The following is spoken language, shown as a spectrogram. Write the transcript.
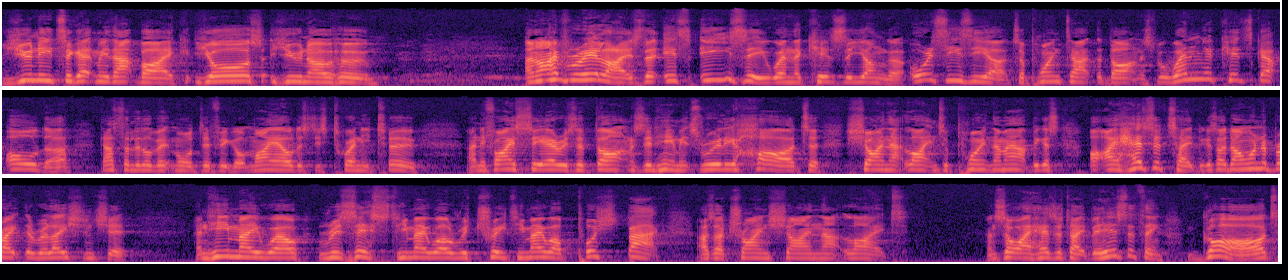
you need to get me that bike. Yours, you know who. And I've realized that it's easy when the kids are younger, or it's easier to point out the darkness. But when your kids get older, that's a little bit more difficult. My eldest is 22, and if I see areas of darkness in him, it's really hard to shine that light and to point them out because I hesitate because I don't want to break the relationship. And he may well resist, he may well retreat, he may well push back as I try and shine that light. And so I hesitate. But here's the thing God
